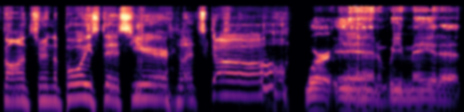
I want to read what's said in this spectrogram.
sponsoring the boys this year. Let's go." We're in. We made it.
